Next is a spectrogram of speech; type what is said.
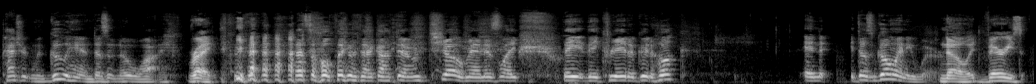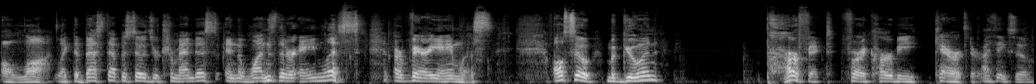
Patrick McGoohan doesn't know why. Right. That's the whole thing with that goddamn show, man. Is like they they create a good hook, and it doesn't go anywhere. No, it varies a lot. Like the best episodes are tremendous, and the ones that are aimless are very aimless. Also, McGoohan, perfect for a Kirby character. I think so.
